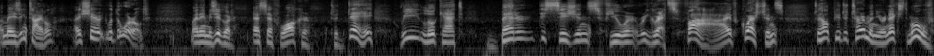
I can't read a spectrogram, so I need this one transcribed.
amazing title, I share it with the world. My name is Igor S.F. Walker. Today, we look at Better Decisions, Fewer Regrets. Five questions to help you determine your next move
